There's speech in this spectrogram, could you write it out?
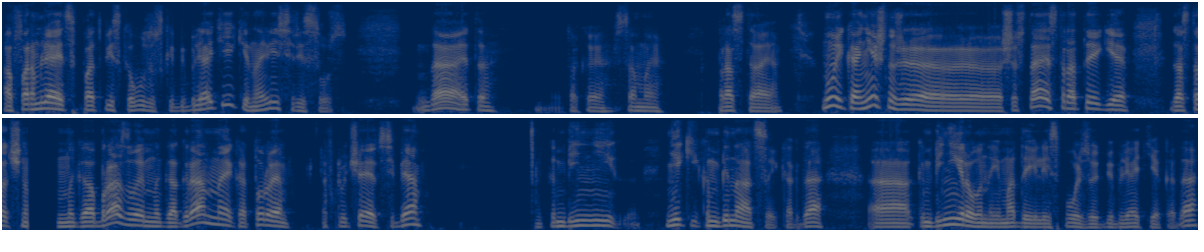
оформляется подписка вузовской библиотеки на весь ресурс. Да, это такая самая простая. Ну и, конечно же, шестая стратегия, достаточно многообразовая, многогранная, которая включает в себя комбини... некие комбинации, когда э, комбинированные модели использует библиотека. Да?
